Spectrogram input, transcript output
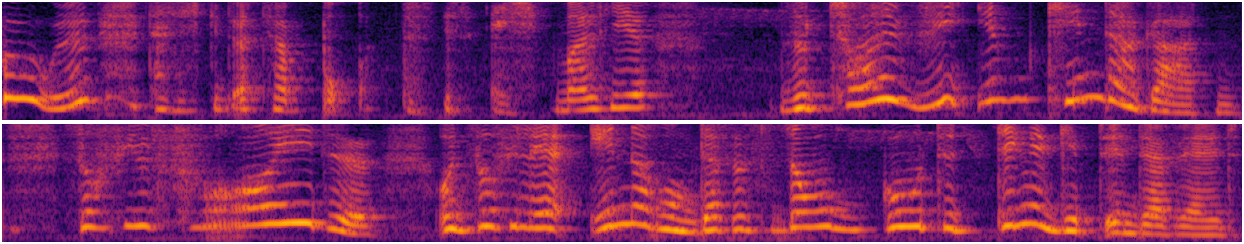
cool, dass ich gedacht habe, boah, das ist echt mal hier so toll wie im Kindergarten. So viel Freude und so viel Erinnerung, dass es so gute Dinge gibt in der Welt.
